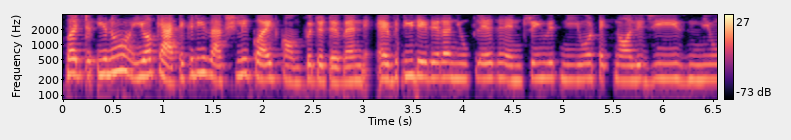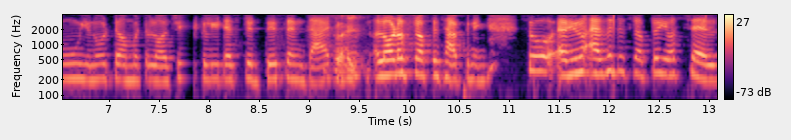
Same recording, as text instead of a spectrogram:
But you know, your category is actually quite competitive, and every day there are new players entering with newer technologies, new, you know, dermatologically tested this and that. You know, right a lot of stuff is happening. So, uh, you know, as a disruptor yourself,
